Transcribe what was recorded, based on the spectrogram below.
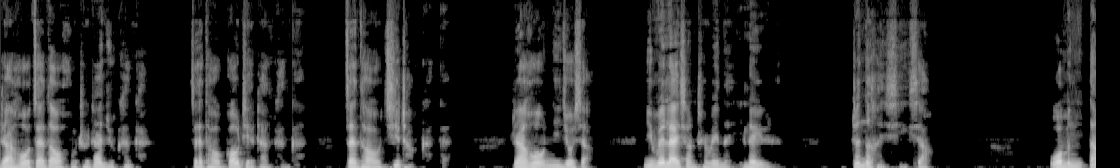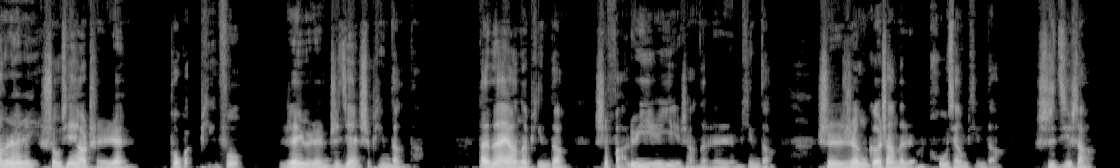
然后再到火车站去看看，再到高铁站看看，再到机场看看，然后你就想，你未来想成为哪一类人？真的很形象。我们当然首先要承认，不管贫富，人与人之间是平等的，但那样的平等是法律意义上的人人平等，是人格上的人互相平等。实际上，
